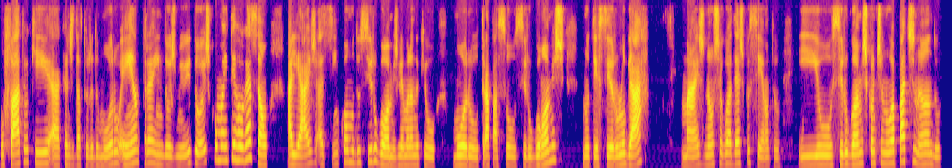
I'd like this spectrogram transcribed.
O fato é que a candidatura do Moro entra em 2002 com uma interrogação, aliás, assim como do Ciro Gomes. Lembrando que o Moro ultrapassou o Ciro Gomes no terceiro lugar, mas não chegou a 10%. E o Ciro Gomes continua patinando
